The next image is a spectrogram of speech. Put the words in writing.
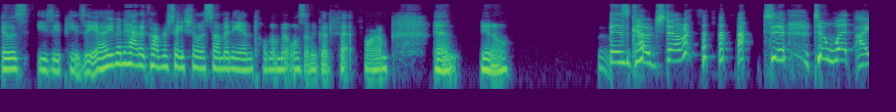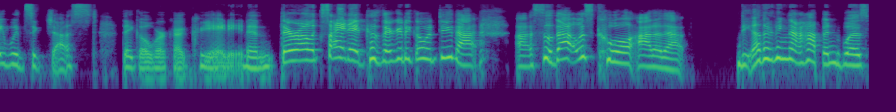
It was easy peasy. I even had a conversation with somebody and told them it wasn't a good fit for them and you know biz coached them to to what I would suggest they go work on creating, and they're all excited because they're going to go and do that. Uh, so that was cool out of that. The other thing that happened was,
